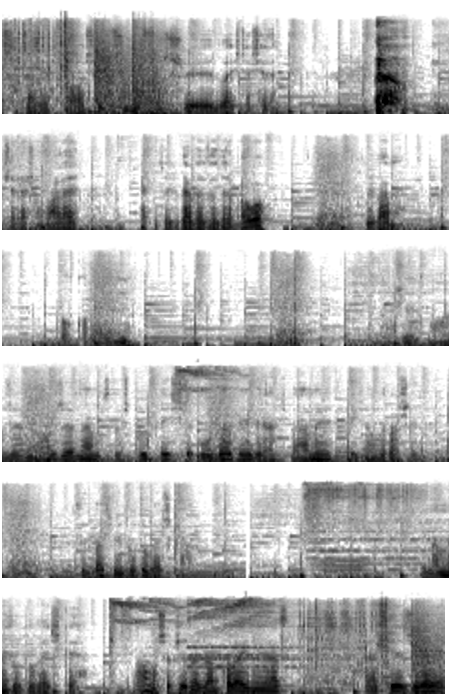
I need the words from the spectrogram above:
Zobaczmy. 32, 28, 33, 27. Przepraszam, ale jak coś gardle zadrapało, odkrywamy po kolei. Może, może, może nam coś tutaj się uda wygrać. Mamy 50 groszy. 2, czyli złotóweczka. I mamy złotóweczkę. No, muszę przyznać Wam kolejny raz rację, że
